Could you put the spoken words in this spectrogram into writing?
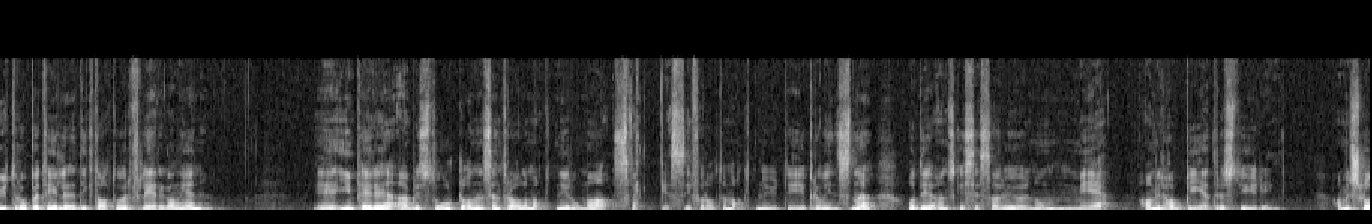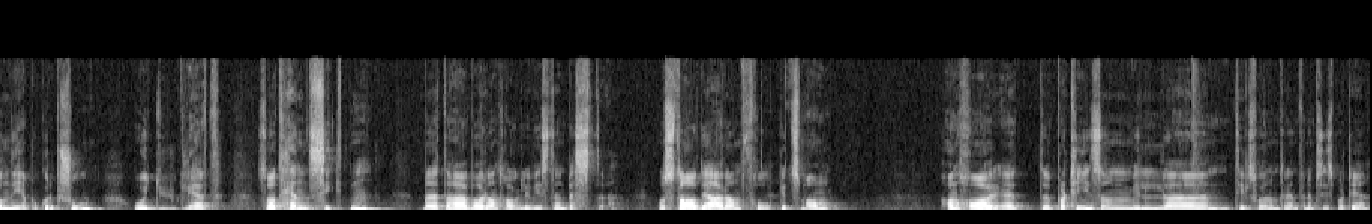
utrope til diktator flere ganger. Eh, imperiet er blitt stort, og den sentrale makten i Roma svekkes i forhold til makten ute i provinsene. Og det ønsker Cæsar å gjøre noe med. Han vil ha bedre styring. Han vil slå ned på korrupsjon og udugelighet. Så at hensikten med dette her var antageligvis den beste. Og stadig er han folkets mann. Han har et parti som vil eh, tilsvare omtrent Fremskrittspartiet.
